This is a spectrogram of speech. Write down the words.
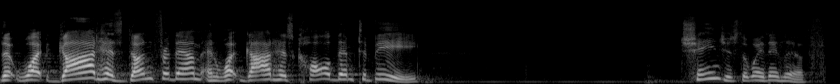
that what God has done for them and what God has called them to be changes the way they live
